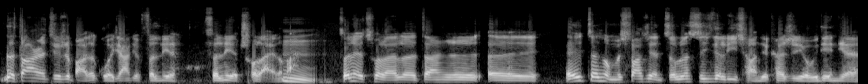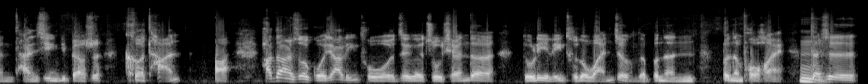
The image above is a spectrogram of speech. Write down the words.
那当然就是把这国家就分裂分裂出来了嘛。嗯，分裂出来了，但是呃。哎，但是我们发现泽伦斯基的立场就开始有一点点弹性，就表示可谈。啊。他当然说国家领土这个主权的独立、领土的完整的不能不能破坏，但是。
